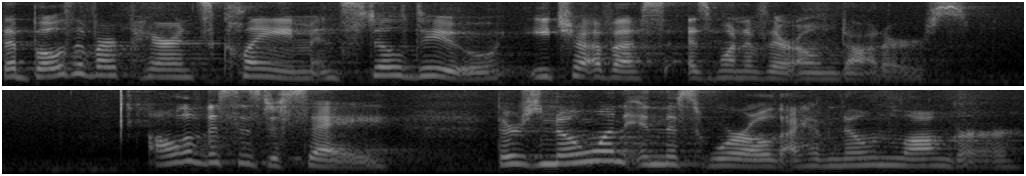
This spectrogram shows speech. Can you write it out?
that both of our parents claim and still do each of us as one of their own daughters. All of this is to say, there's no one in this world I have known longer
